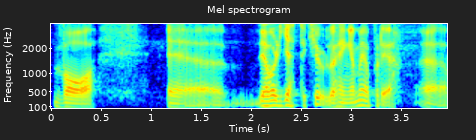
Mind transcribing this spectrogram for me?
var Eh, det har varit jättekul att hänga med på det eh,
